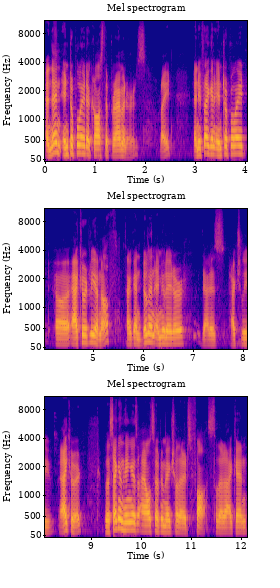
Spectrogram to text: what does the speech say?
and then interpolate across the parameters, right? And if I can interpolate uh, accurately enough, I can build an emulator that is actually accurate. The second thing is I also have to make sure that it's fast so that I can,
